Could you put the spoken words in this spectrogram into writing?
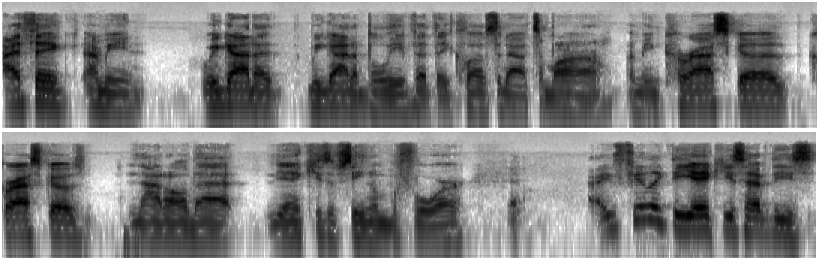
I think I mean we gotta we gotta believe that they close it out tomorrow. I mean Carrasco Carrasco's not all that. The Yankees have seen him before. Yeah. I feel like the Yankees have these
